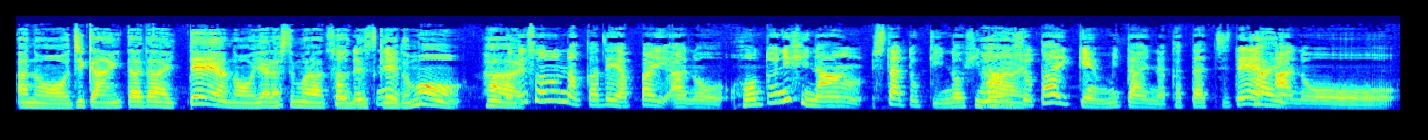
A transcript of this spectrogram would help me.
あの、時間いただいて、あの、やらせてもらったんですけれども、はい。でその中でやっぱりあの本当に避難した時の避難所体験みたいな形で、はい。あの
